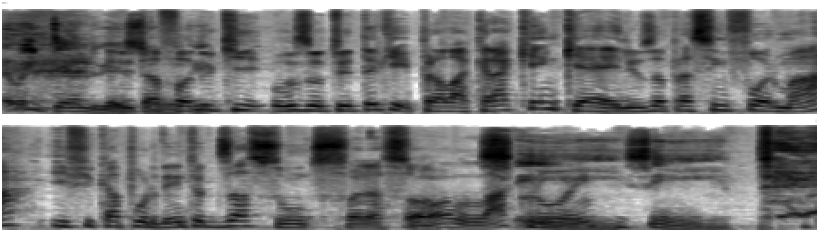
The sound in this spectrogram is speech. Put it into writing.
Eu entendo isso. Ele tá falando que usa o Twitter pra lacrar quem quer. Ele usa para se informar e ficar por dentro dos assuntos. Olha só. Oh, lacrou, sim, hein? Sim.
